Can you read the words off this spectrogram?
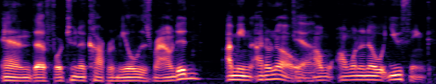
and the Fortuna Copper Mule is rounded. I mean, I don't know. Yeah. I, I want to know what you think.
